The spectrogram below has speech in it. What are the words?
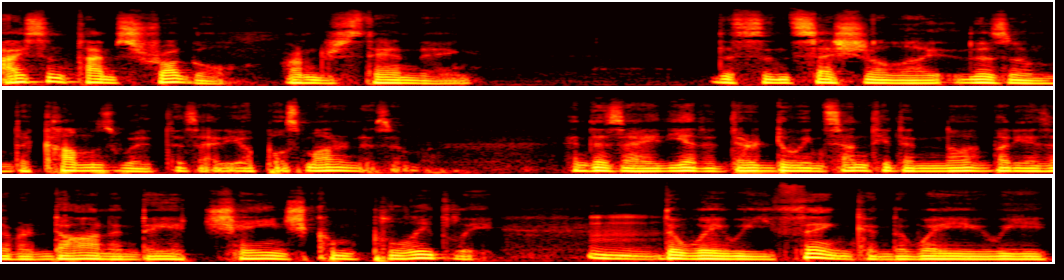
I sometimes struggle understanding the sensationalism that comes with this idea of postmodernism. And this idea that they're doing something that nobody has ever done and they change completely hmm. the way we think and the way we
